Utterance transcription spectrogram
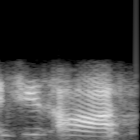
and she's off.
